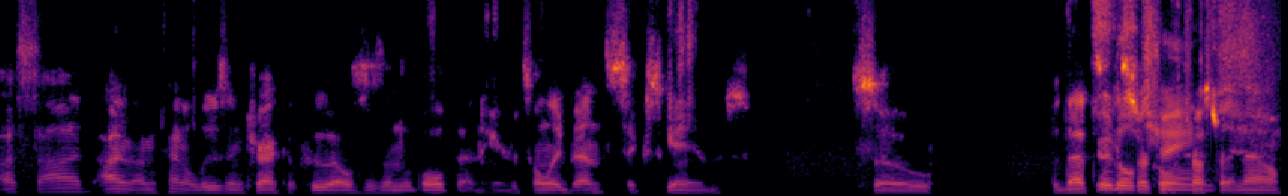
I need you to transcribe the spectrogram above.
Assad, I'm I'm kind of losing track of who else is in the bullpen here. It's only been six games, so, but that's It'll the circle of trust right now.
